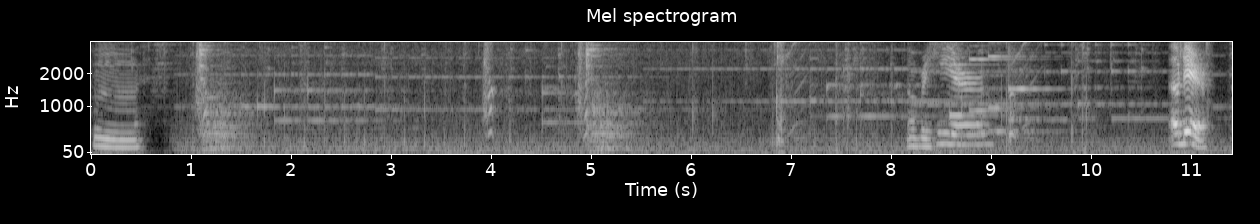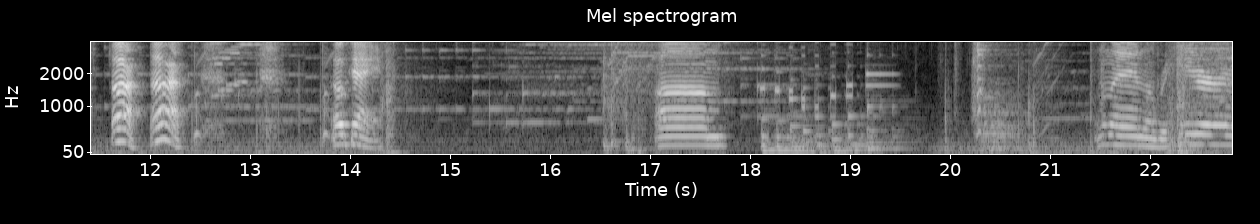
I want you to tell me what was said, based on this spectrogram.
Hmm. Over here. Oh dear. Ah! Ah! Okay. Um. And then over here.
